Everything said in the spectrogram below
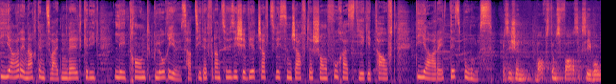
Die Jahre nach dem Zweiten Weltkrieg, Les Trente Glorieuses, hat sie der französische Wirtschaftswissenschaftler Jean Fourastier getauft, die Jahre des Booms. Es war eine Wachstumsphase, die die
